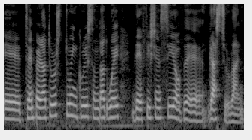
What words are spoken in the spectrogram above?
uh, temperatures to increase in that way the efficiency of the gas turbine.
